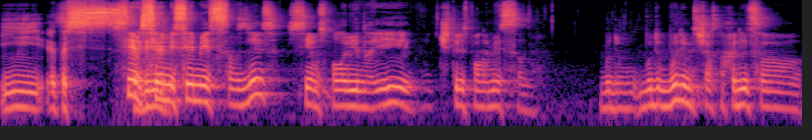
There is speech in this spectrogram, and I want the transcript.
и это... с- 7, побережье- месяцев здесь, семь с половиной и четыре с половиной месяца будем, будем, будем сейчас находиться в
